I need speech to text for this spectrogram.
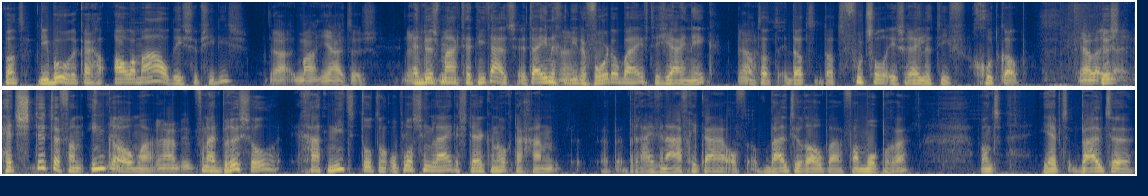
Want die boeren krijgen allemaal die subsidies. ja het maakt niet uit dus. Nee, en dus maakt het niet uit. Het enige die er voordeel bij heeft, is jij en ik. Ja. Want dat, dat, dat voedsel is relatief goedkoop. Ja, Dus het stutten van inkomen ja, vanuit Brussel gaat niet tot een oplossing leiden. Sterker nog, daar gaan eh, bedrijven in Afrika of, of buiten Europa van mopperen. Want je hebt buiten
